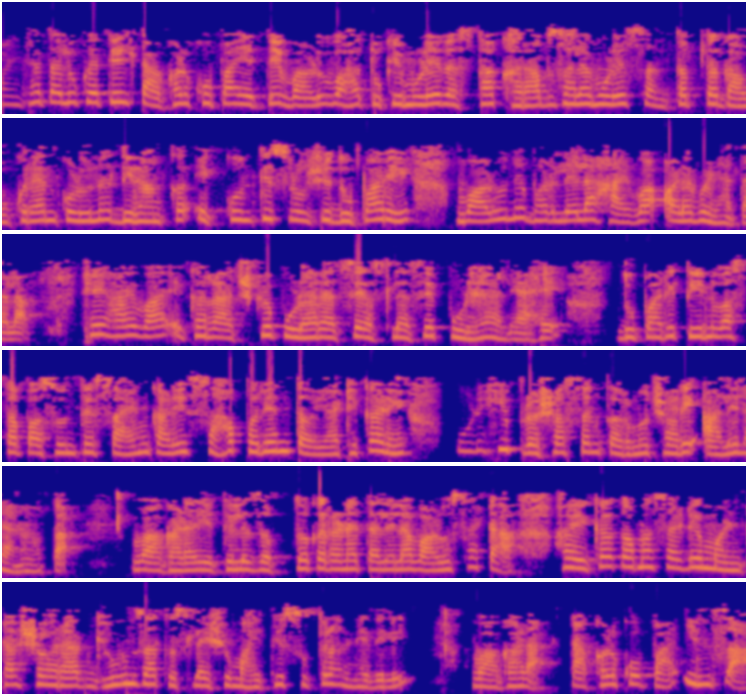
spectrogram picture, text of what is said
मंठा तालुक्यातील टाकळखोपा येथे वाळू वाहतुकीमुळे रस्ता खराब झाल्यामुळे संतप्त गावकऱ्यांकडून दिनांक एकोणतीस रोजी दुपारी वाळूने भरलेला हायवा अडविण्यात आला. हे हायवा एका राजकीय पुढाऱ्याचे असल्याचे पुढे आले आहे. दुपारी तीन वाजतापासून ते सायंकाळी सहा पर्यंत या ठिकाणी कुणीही प्रशासन कर्मचारी आलेला नव्हता. वाघाडा येथील जप्त करण्यात आलेला वाळूसाठा हा एका कामासाठी मंठा शहरात घेऊन जात असल्याची माहिती सूत्रांनी दिली. वाघाडा टाकळकोपा इंचा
